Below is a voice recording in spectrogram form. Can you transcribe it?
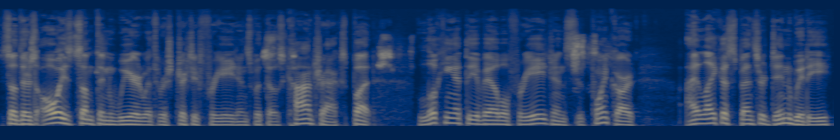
So there's always something weird with restricted free agents with those contracts, but looking at the available free agents at point guard, I like a Spencer Dinwiddie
